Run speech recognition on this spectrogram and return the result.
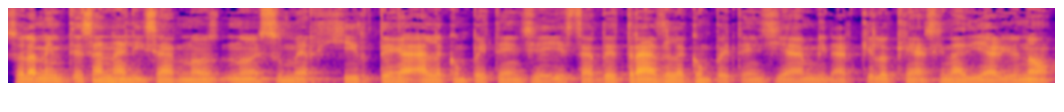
Solamente es analizar, no, es sumergirte a la competencia y estar detrás de la competencia, mirar qué es lo que hacen a diario, no.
